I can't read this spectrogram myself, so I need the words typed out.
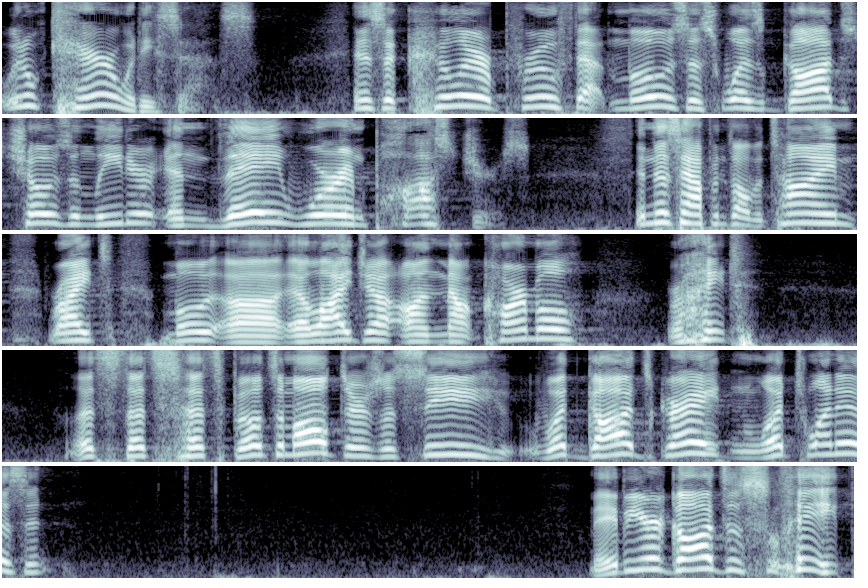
we don't care what he says. And it's a clear proof that Moses was God's chosen leader and they were imposters. And this happens all the time, right? Mo, uh, Elijah on Mount Carmel, right? Let's, let's, let's build some altars. Let's see what God's great and which one isn't. Maybe your God's asleep.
